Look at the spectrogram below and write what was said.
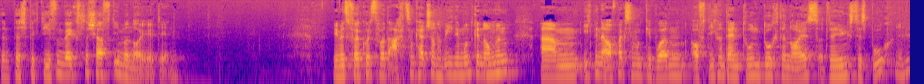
Denn Perspektivenwechsel schafft immer neue Ideen. Wir haben jetzt vorher kurz das Wort Achtsamkeit schon, habe ich in den Mund genommen. Mhm. Ähm, ich bin aufmerksam geworden auf dich und dein Tun durch dein neues oder dein jüngstes Buch, mhm.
